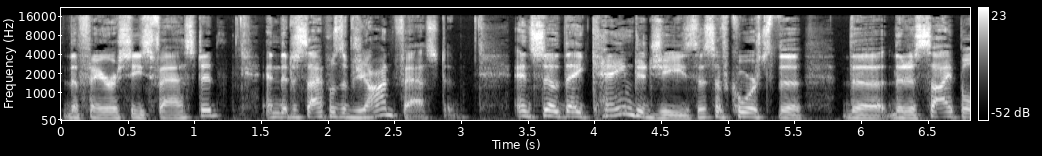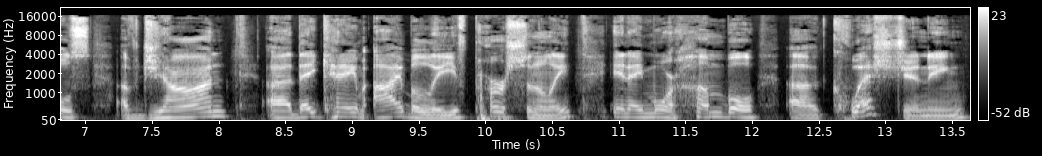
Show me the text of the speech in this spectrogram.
the Pharisees fasted and the disciples of John fasted. And so they came to Jesus. Of course, the, the, the disciples of John, uh, they came, I believe, personally in a more humble uh, questioning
